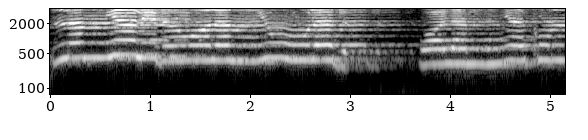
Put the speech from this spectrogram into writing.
لم يلد ولم يولد ولم يكن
